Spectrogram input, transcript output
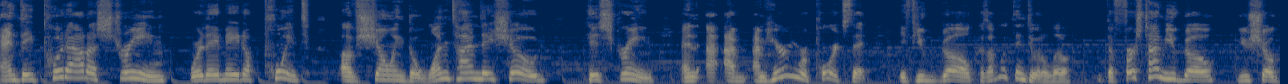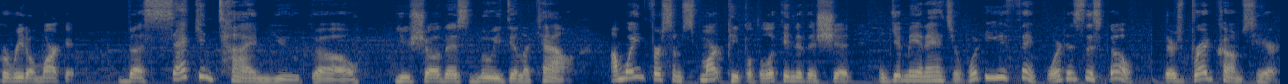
And they put out a stream where they made a point of showing the one time they showed his screen. And I, I'm, I'm hearing reports that if you go, because I've looked into it a little, the first time you go, you show Garrido Market. The second time you go, you show this Louis de la Cal. I'm waiting for some smart people to look into this shit and give me an answer. What do you think? Where does this go? There's breadcrumbs here.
